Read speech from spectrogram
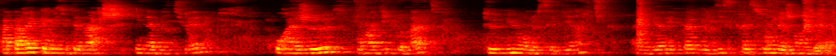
apparaît comme une démarche inhabituelle courageuse pour un diplomate, tenu, on le sait bien, à une véritable discrétion légendaire.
